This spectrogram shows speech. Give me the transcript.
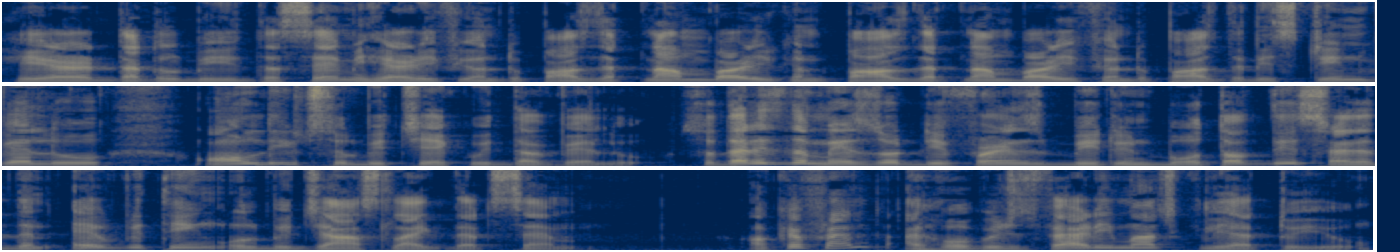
Here that will be the same. Here if you want to pass that number you can pass that number. If you want to pass the string value only it should be checked with the value. So that is the major difference between both of these. Rather than everything will be just like that same. Okay friend? I hope it is very much clear to you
